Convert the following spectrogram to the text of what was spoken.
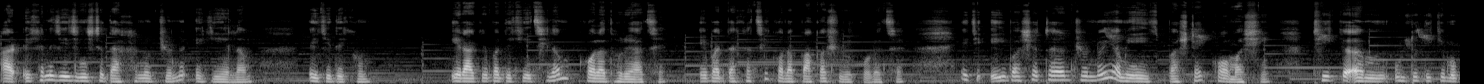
আর এখানে যে জিনিসটা দেখানোর জন্য এগিয়ে এলাম, এই যে দেখুন, এর আগেরবার দেখিয়েছিলাম, কলা ধরে আছে। এবার দেখাচ্ছে কলা পাকা শুরু করেছে। এই যে এই বাসাটার জন্যই আমি এই বাসটায় কম আসি। ঠিক উল্টো দিকে মুখ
